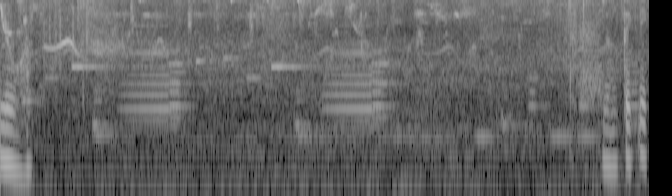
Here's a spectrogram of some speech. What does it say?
อยู่ครับ ติ๊กอีก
